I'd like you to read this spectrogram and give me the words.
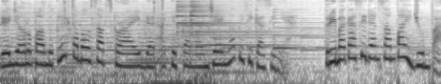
Dan jangan lupa untuk klik tombol subscribe dan aktifkan lonceng notifikasinya. Terima kasih dan sampai jumpa.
